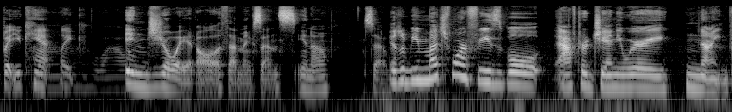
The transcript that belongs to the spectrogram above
but you can't like enjoy it all if that makes sense you know so It'll be much more feasible after January 9th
